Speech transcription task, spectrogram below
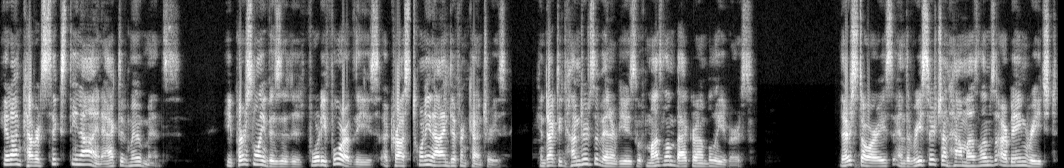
he had uncovered 69 active movements. He personally visited 44 of these across 29 different countries, conducting hundreds of interviews with Muslim background believers. Their stories and the research on how Muslims are being reached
